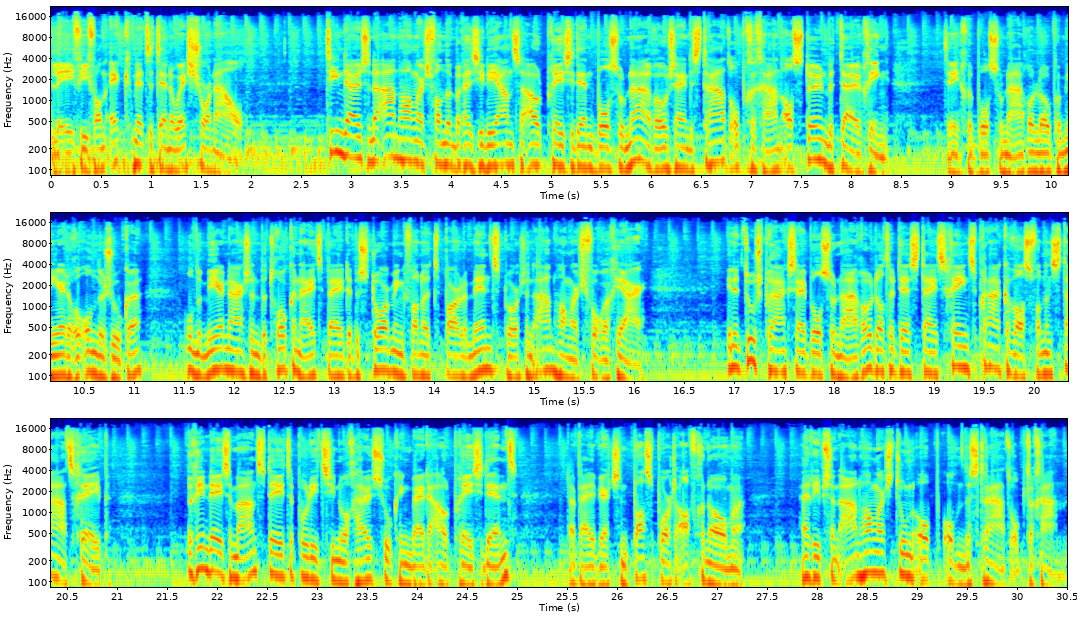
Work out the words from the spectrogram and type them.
Levi van Eck met het NOS-journaal. Tienduizenden aanhangers van de Braziliaanse oud-president Bolsonaro... zijn de straat opgegaan als steunbetuiging. Tegen Bolsonaro lopen meerdere onderzoeken. Onder meer naar zijn betrokkenheid bij de bestorming van het parlement... door zijn aanhangers vorig jaar. In een toespraak zei Bolsonaro dat er destijds geen sprake was van een staatsgreep. Begin deze maand deed de politie nog huiszoeking bij de oud-president. Daarbij werd zijn paspoort afgenomen... Hij riep zijn aanhangers toen op om de straat op te gaan.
